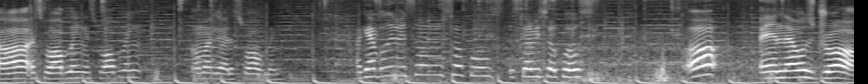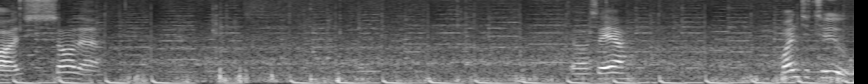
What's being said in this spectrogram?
Ah, uh, it's wobbling, it's wobbling. Oh my god, it's wobbling. I can't believe it's so, so close. It's gonna be so close. Oh, and that was draw. I saw that. Uh, so yeah, one to two.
